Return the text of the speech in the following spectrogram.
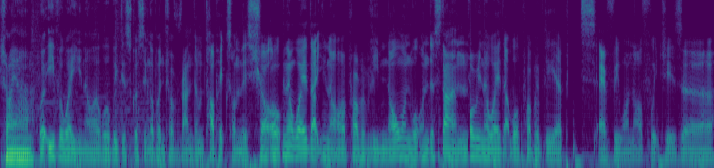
bitch I am. But either way, you know, uh, we'll be discussing a bunch of random topics on this show in a way that, you know, probably no one will understand, or in a way that will probably uh, piss everyone off, which is a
